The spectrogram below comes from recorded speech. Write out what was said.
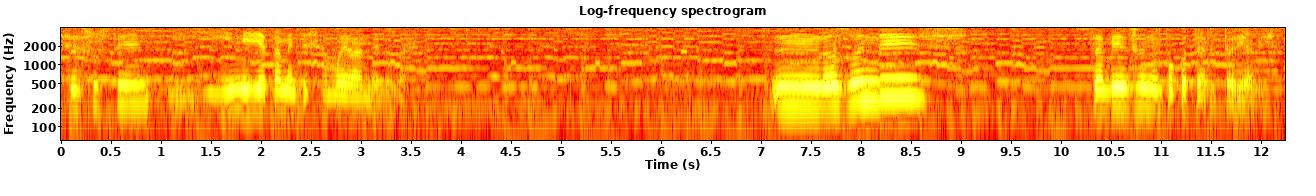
se asusten y inmediatamente se muevan del lugar. Los duendes también son un poco territoriales.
